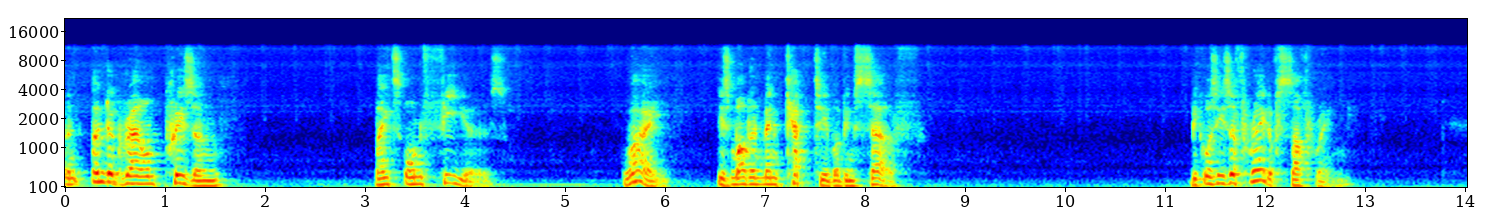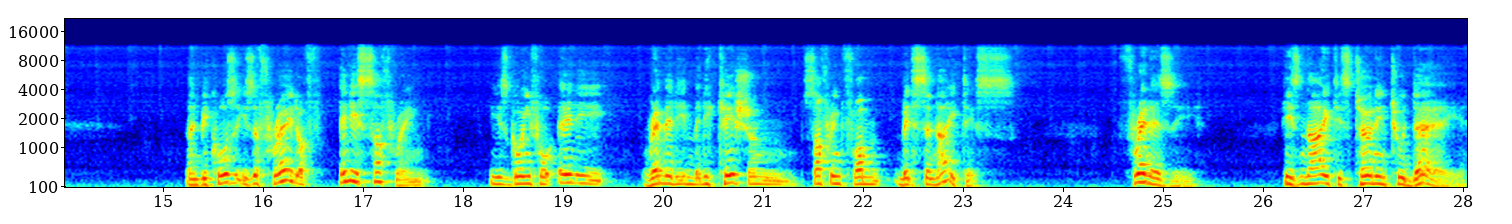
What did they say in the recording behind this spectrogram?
An underground prison by its own fears. Why is modern man captive of himself? Because he's afraid of suffering. And because he's afraid of any suffering, he's going for any remedy, medication, suffering from medicinitis, frenzy. His night is turning to day.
